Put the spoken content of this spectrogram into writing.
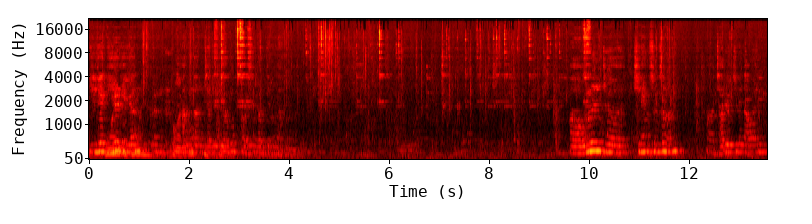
인류의 미래를 위한 그런 아름다운 자리라고 생각됩니다. 아, 오늘 저 진행 순서는 아, 자료집에 나와 있는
